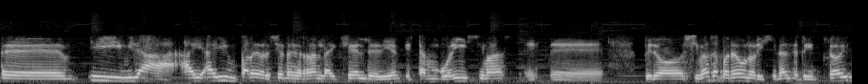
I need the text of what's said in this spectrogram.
Eh, y mira, hay, hay un par de versiones de Run Like Hell de Diem que están buenísimas, este, pero si vas a poner un original de Pink Floyd,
